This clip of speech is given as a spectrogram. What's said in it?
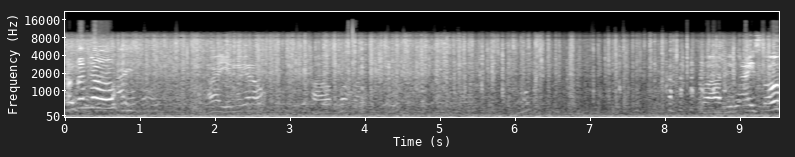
Ang ganda oh. Ay, Ay, yun na yan oh. Haba. Grabing ice oh.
